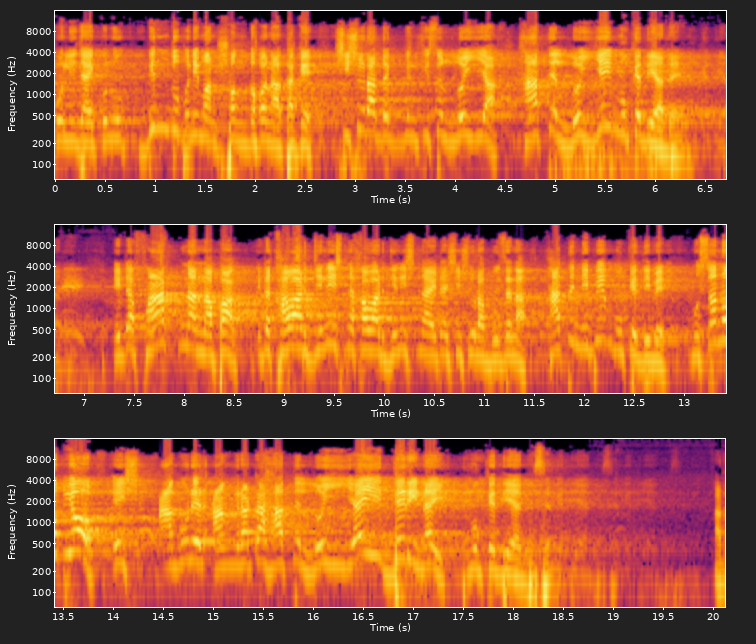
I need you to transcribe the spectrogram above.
কলিজায় কোনো বিন্দু পরিমাণ সন্দেহ না থাকে, শিশুরা দেখবেন কিছু লইয়া, হাতে লইয়েই মুখে দেয়া দেয়। এটা ফাঁক না নাপাক? এটা খাওয়ার জিনিস না খাওয়ার জিনিস না, এটা শিশুরা বুঝে না। হাতে নিবে, মুখে দিবে। মুসানবীও এই আগুনের আংরাটা হাতে লইয়াই দেরি নাই, মুখে দিয়ে দিছেন আর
